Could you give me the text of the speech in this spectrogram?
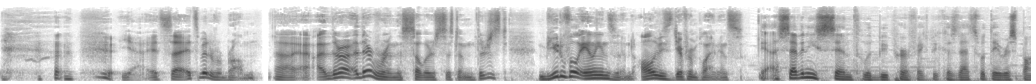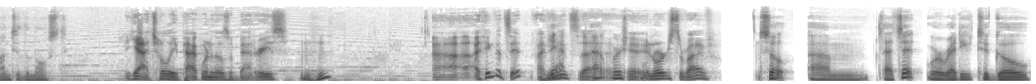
yeah, it's uh, it's a bit of a problem. Uh, they're they're everywhere in the solar system. They're just beautiful aliens on all of these different planets. Yeah, a 70s synth would be perfect because that's what they respond to the most. Yeah, totally. Pack one of those with batteries. Mm-hmm. Uh, I think that's it. I think Yeah, it's uh, that works. in in order to survive. So um, that's it. We're ready to go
